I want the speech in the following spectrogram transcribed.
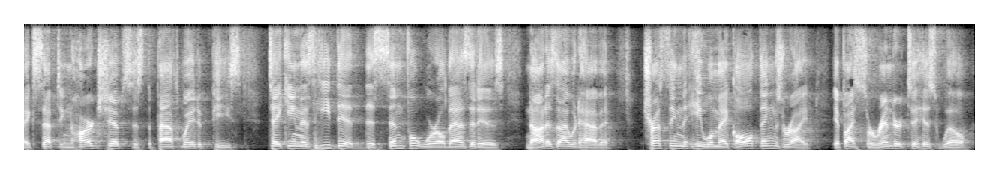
accepting hardships as the pathway to peace, taking as he did this sinful world as it is, not as I would have it, trusting that he will make all things right if I surrender to his will,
